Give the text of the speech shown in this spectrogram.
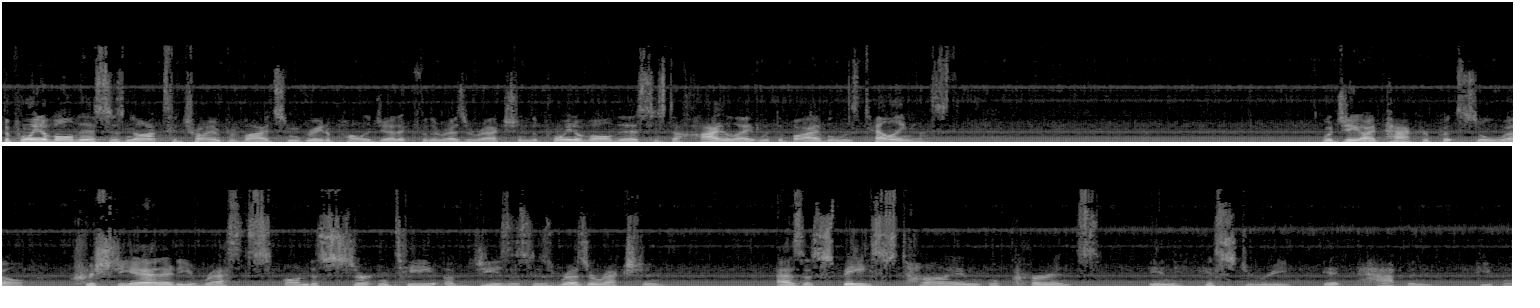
The point of all this is not to try and provide some great apologetic for the resurrection. The point of all this is to highlight what the Bible is telling us. What J.I. Packer puts so well Christianity rests on the certainty of Jesus' resurrection as a space time occurrence in history. It happened, people.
